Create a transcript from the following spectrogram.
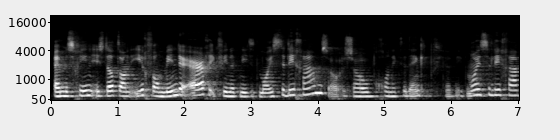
En misschien is dat dan in ieder geval minder erg. Ik vind het niet het mooiste lichaam. Zo, zo begon ik te denken. Ik vind het niet het mooiste lichaam.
